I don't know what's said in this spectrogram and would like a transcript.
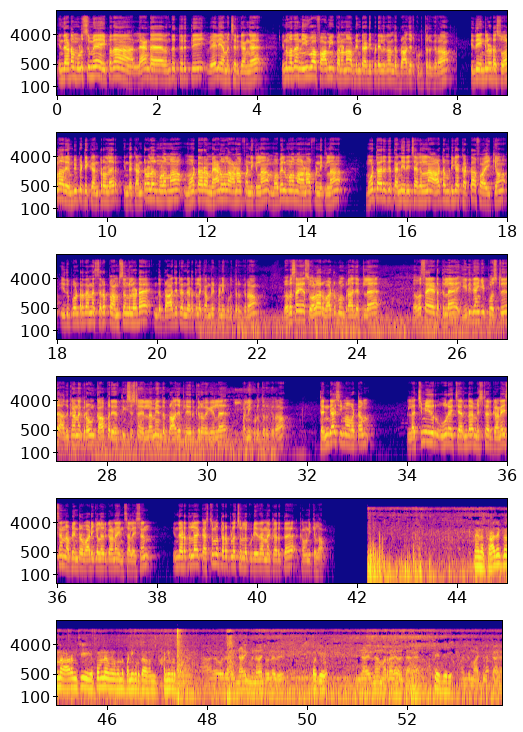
இந்த இடம் முழுசுமே இப்போ தான் லேண்டை வந்து திருத்தி வேலி அமைச்சிருக்காங்க. இனிமே தான் நியூவாக ஃபார்மிங் பண்ணணும் அப்படின்ற அடிப்படையில் தான் இந்த ப்ராஜெக்ட் கொடுத்துருக்குறோம். இது எங்களோட சோலார் எம்பிபிடி கண்ட்ரோலர் இந்த கண்ட்ரோலர் மூலமாக மோட்டாரை மேனுவலாக ஆன் ஆஃப் பண்ணிக்கலாம். மொபைல் மூலமாக ஆன் ஆஃப் பண்ணிக்கலாம். மோட்டாருக்கு தண்ணி ரீச் ஆகலைன்னா ஆட்டோமேட்டிக்காக கட் ஆஃப் ஆகிக்கும். இது போன்றதான சிறப்பு அம்சங்களோட இந்த ப்ராஜெக்டை இந்த இடத்துல கம்ப்ளீட் பண்ணி கொடுத்துருக்குறோம். விவசாய சோலார் வாட்டர் பம்ப் ப்ராஜெக்டில் விவசாய இடத்துல இடிதாங்கி போஸ்ட்டு அதுக்கான கிரவுண்ட் காப்பர் எர்த்திங் சிஸ்டம் எல்லாமே இந்த ப்ராஜெக்டில் இருக்கிற வகையில் பண்ணி கொடுத்துருக்குறோம். தென்காசி மாவட்டம் லட்சுமியூர் ஊரை சேர்ந்த மிஸ்டர் கணேசன் அப்படின்ற வாடிக்கையாளருக்கான இன்ஸ்டாலேஷன் இந்த இடத்துல கஸ்டமர் தரப்பில் சொல்லக்கூடியதான கருத்தை கவனிக்கலாம். இந்த ப்ராஜெக்ட் வந்து ஆரம்பிச்சு எப்பவுமே உங்களுக்கு வந்து பண்ணி கொடுக்க ஆரம்பி பண்ணி கொடுத்தாங்க நாங்கள் ஒரு ரெண்டு நாளைக்கு முன்ன தான் சொன்னது. ஓகே. தான் மறுநாளே வந்துட்டாங்க. சரி சரி. வந்து மாட்டி விட்டாங்க.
